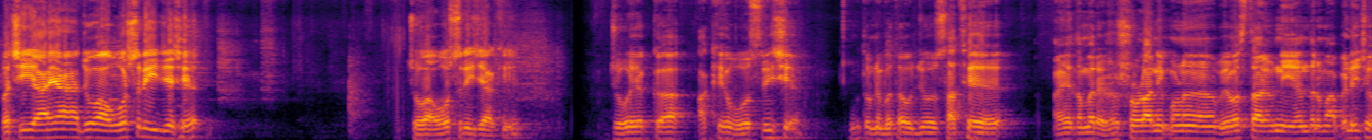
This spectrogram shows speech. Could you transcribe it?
પછી અહીંયા જો આ ઓસરી જે છે જો આ ઓસરી છે આખી, જો એક આખી ઓસરી છે, હું તમને બતાવું, જો સાથે અહીંયા તમારે રસોડાની પણ વ્યવસ્થા એમની અંદરમાં આપેલી છે,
